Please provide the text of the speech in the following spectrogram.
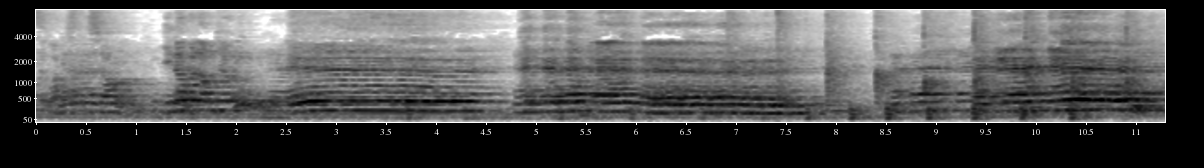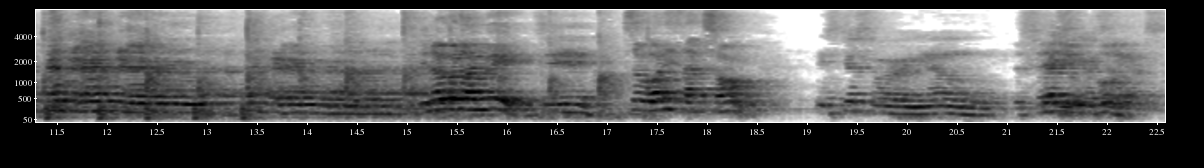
the, what is the song? You know what I'm doing? You know what I mean? So what is that song? it's just for, you know, The expressing city of yourself. Bullies.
